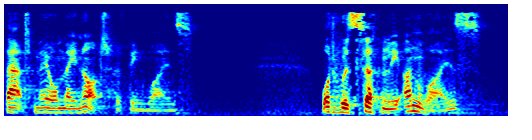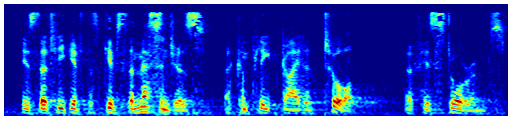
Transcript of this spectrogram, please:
That may or may not have been wise. What was certainly unwise is that he gives, the messengers a complete guided tour of his storerooms.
